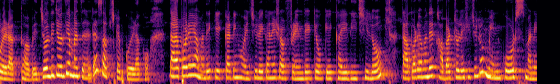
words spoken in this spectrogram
করে রাখতে হবে। জলদি জলদি আমার চ্যানেলটা সাবস্ক্রাইব করে রাখো। তারপরে আমাদের কেক কাটিং হয়েছিল, এখানে সব ফ্রেন্ডদেরকেও কেক খাইয়ে দিয়েছিল। তারপরে আমাদের খাবার চলে এসেছিল মেন কোর্স মানে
